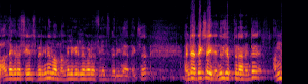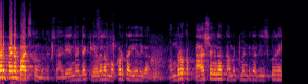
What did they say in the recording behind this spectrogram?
వాళ్ళ దగ్గర సేల్స్ పెరిగినాయి మా మంగళగిరిలో కూడా సేల్స్ పెరిగినాయి అధ్యక్ష. అంటే అధ్యక్ష ఇది ఎందుకు చెప్తున్నానంటే అందరిపైన బాధ్యత ఉంది అధ్యక్ష. ఇది ఏంటంటే కేవలం ఒక్కరితో అయ్యేది కాదు. అందరూ ఒక ప్యాషన్గా కమిట్మెంట్గా తీసుకుని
